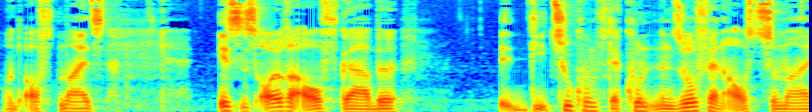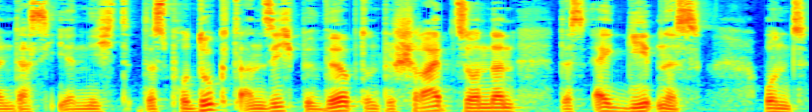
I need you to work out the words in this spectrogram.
und oftmals ist es eure Aufgabe, die Zukunft der Kunden insofern auszumalen, dass ihr nicht das Produkt an sich bewirbt und beschreibt, sondern das Ergebnis und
